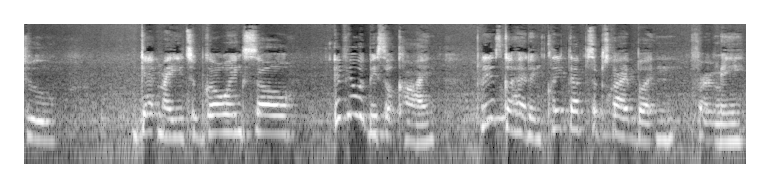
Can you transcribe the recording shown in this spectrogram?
to get my YouTube going so if you would be so kind please go ahead and click that subscribe button for me.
